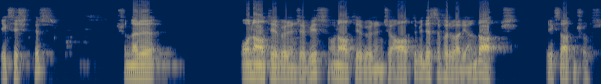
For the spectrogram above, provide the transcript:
X eşittir. Şunları 16'ya bölünce 1, 16'ya bölünce 6, bir de 0 var yanında 60. X 60 olur.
